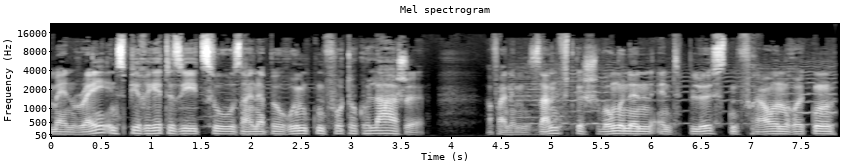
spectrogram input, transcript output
Man Ray inspirierte sie zu seiner berühmten Fotokollage. Auf einem sanft geschwungenen, entblößten Frauenrücken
